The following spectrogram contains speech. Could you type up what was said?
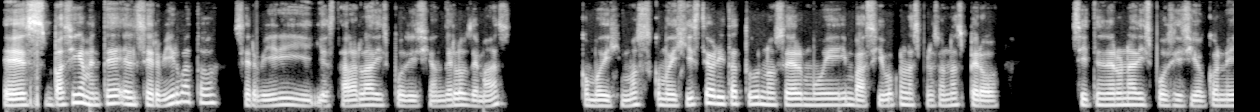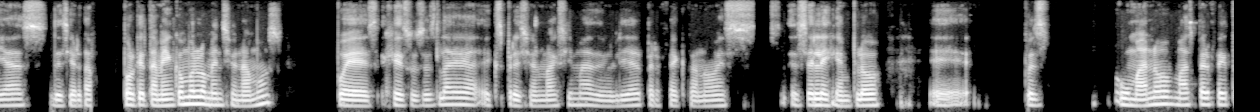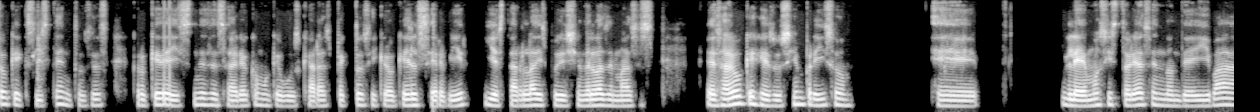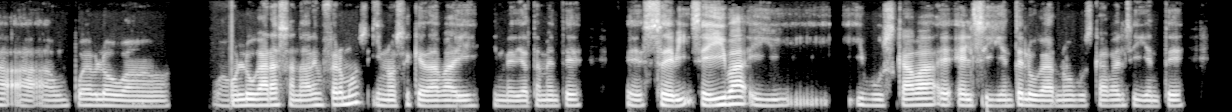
es básicamente el servir, vato, servir y, y estar a la disposición de los demás. Como dijimos, como dijiste ahorita tú, no ser muy invasivo con las personas, pero sí tener una disposición con ellas de cierta, porque también como lo mencionamos, pues Jesús es la expresión máxima de un líder perfecto, ¿no? Es, es el ejemplo, eh, pues humano más perfecto que existe, entonces creo que de ahí es necesario como que buscar aspectos y creo que el servir y estar a la disposición de las demás es, es algo que Jesús siempre hizo. Eh, leemos historias en donde iba a, un pueblo o a, un lugar a sanar enfermos y no se quedaba ahí, inmediatamente eh, se, se iba y, y buscaba e- el siguiente lugar, ¿no? Buscaba el siguiente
